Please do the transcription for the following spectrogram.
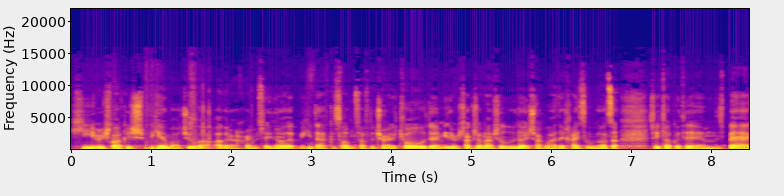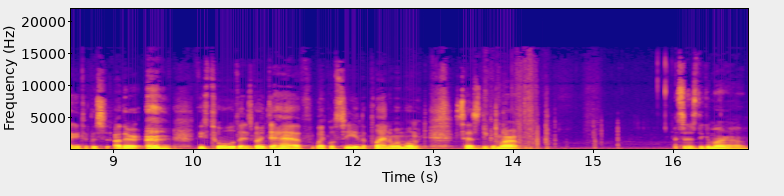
he Rish Lakish became about Tshuva. Other Achrim say no, that he dafka sold himself to try to kill Ludayim. Either Rish Lakish So he took with him this bag, he took this other these tools that he's going to have, like we'll see in the plan in one moment. Says the Gemara. Says the Gemara.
